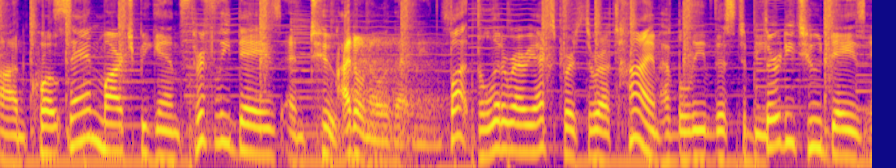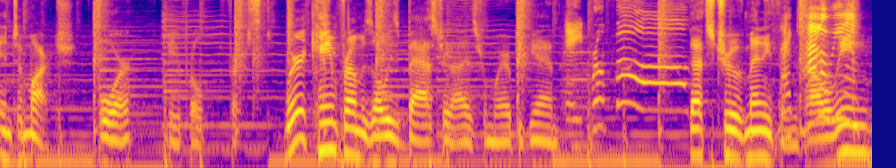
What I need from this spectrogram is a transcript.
on, quote, Sand March began thriftly days and two. I don't know what that means. But the literary experts throughout time have believed this to be 32 days into March, or April 1st. Where it came from is always bastardized from where it began. April Fools! That's true of many things. Like Halloween,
